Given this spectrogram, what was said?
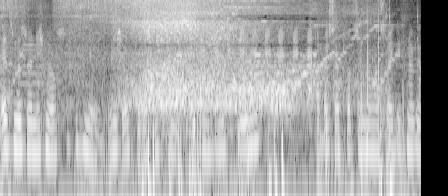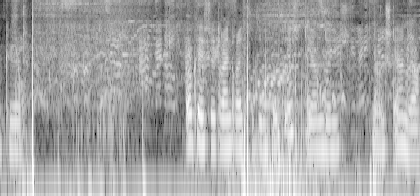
Jetzt müssen wir nicht mehr auf, nicht auf so offensiv spielen. Aber ich habe trotzdem nochmal zwei Gegner gekillt. Okay, es steht 33 zu 47. Die haben den blauen Stern, ja.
